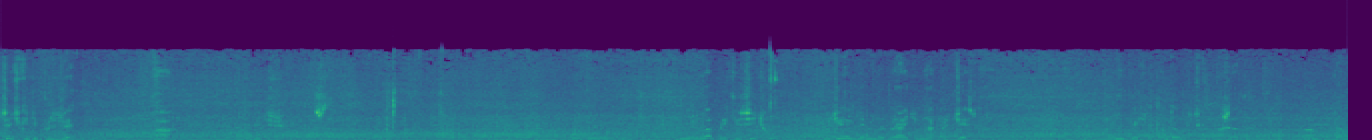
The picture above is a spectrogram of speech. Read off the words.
учителите. Всичките през две години. А, да видиш, става. И въпреки всичко, отидах да ми направите една прическа. Това ми беше така дългичка косата. Там, там.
